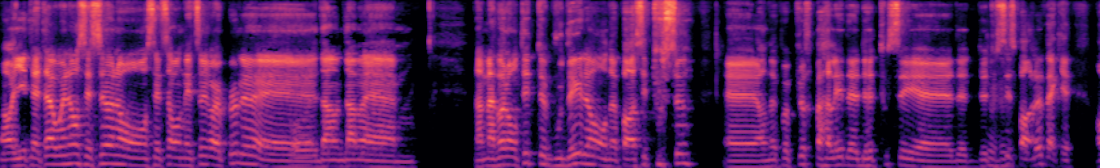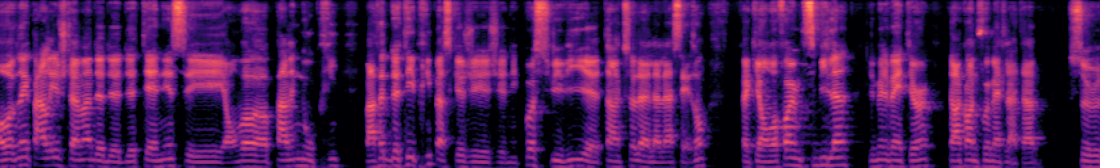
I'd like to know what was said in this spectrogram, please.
non, il était temps. Oui, non, c'est ça, on, on, étire un peu là, euh, dans, dans, ma, dans, ma, volonté de te bouder. Là, on a passé tout ça. on n'a pas pu reparler de, de tous ces, de, tous ces mm-hmm. sports-là. On va venir parler justement de, tennis et on va parler de nos prix. Ben, en fait, de tes prix parce que je n'ai pas suivi tant que ça la, la, saison. Fait qu'on va faire un petit bilan 2021 et encore une fois mettre la table sur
